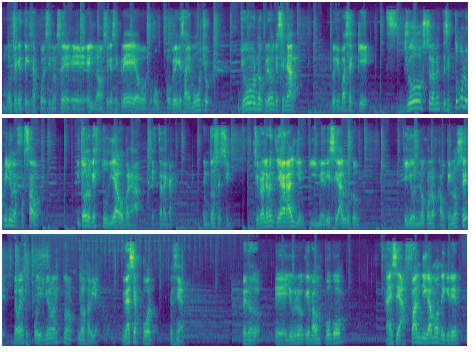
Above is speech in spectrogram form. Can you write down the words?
mucha gente quizás puede decir, no sé, eh, él no sé qué se cree o, o, cree que sabe mucho. Yo no creo que sé nada. Lo que pasa es que yo solamente sé todo lo que yo me he esforzado y todo lo que he estudiado para estar acá. Entonces, si, si probablemente llegara alguien y me dice algo que, que, yo no conozca o que no sé, le voy a decir, oye, yo no, esto no, lo sabía. Gracias por enseñar. Pero eh, yo creo que va un poco a ese afán, digamos, de querer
